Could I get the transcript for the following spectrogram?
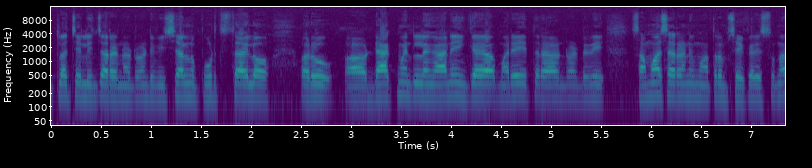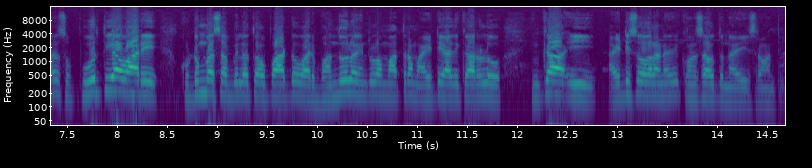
ఎట్లా చెల్లించారన్నటువంటి విషయాలను పూర్తి స్థాయిలో వారు డాక్యుమెంట్లను కానీ ఇంకా మరే ఇతరటువంటి సమాచారాన్ని మాత్రం సేకరిస్తున్నారు. సో పూర్తిగా వారి కుటుంబ సభ్యులతో పాటు వారి బంధువుల ఇంట్లో మాత్రం ఐటీ అధికారులు ఇంకా ఈ ఐటీ సోదాలు అనేది కొనసాగుతున్నాయి శ్రవంతి.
